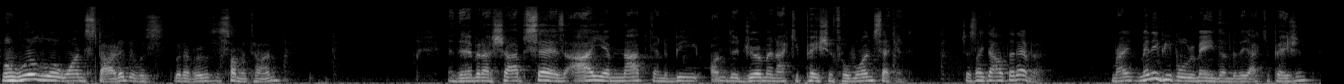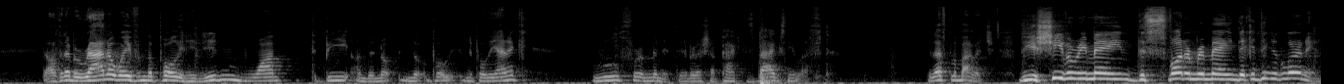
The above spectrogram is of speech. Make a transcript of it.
When World War One started, it was whatever, it was the summertime. And the Rebbe Rashab says, I am not going to be under German occupation for one second. Just like the Alter Rebbe. Right? Many people remained under the occupation. The Alter Rebbe ran away from Napoleon. He didn't want to be under Napoleonic rule for a minute. The Rebbe Rashab packed his bags and he left. He left Lubavitch. The yeshiva remained, the Sfarim remained, they continued learning.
